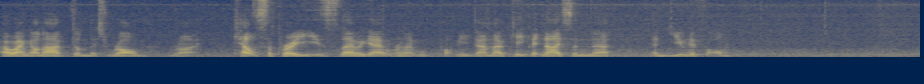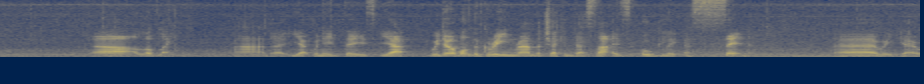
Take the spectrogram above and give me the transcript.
Oh, hang on, I've done this wrong. Right. Kelsurprise, there we go. Right, we'll pop you down there. Keep it nice and, uh, and uniform. Ah, lovely. And, uh, yeah, we need these. Yeah, we don't want the green round the check-in desk. That is ugly as sin. There we go.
